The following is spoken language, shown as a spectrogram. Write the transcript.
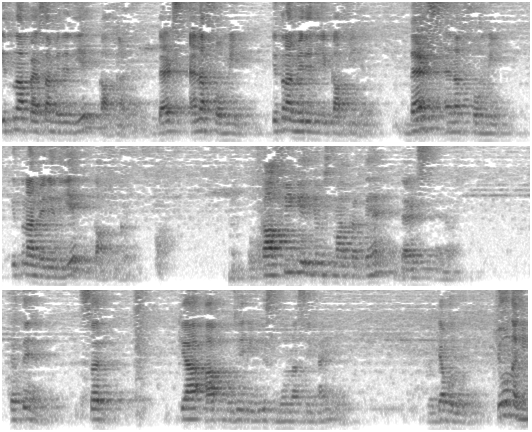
इतना पैसा मेरे लिए काफ़ी है। दैट्स एनफ फॉर मी इतना मेरे लिए काफ़ी है। दैट्स एनफ फॉर मी इतना मेरे लिए काफ़ी है। तो काफ़ी के लिए हम इस्तेमाल करते हैं दैट्स एनफ कहते हैं, सर, क्या आप मुझे इंग्लिश बोलना सिखाएँगे? मैं क्या बोलूँ? क्यों नहीं?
